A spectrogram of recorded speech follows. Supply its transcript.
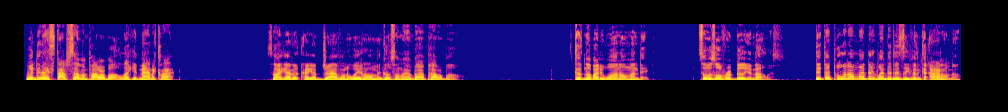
When did they stop selling Powerball? Like at nine o'clock? So I gotta I gotta drive on the way home and go somewhere and buy a Powerball. Because nobody won on Monday. So it's over a billion dollars. Did they pull it on Monday? When did this even I don't know.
